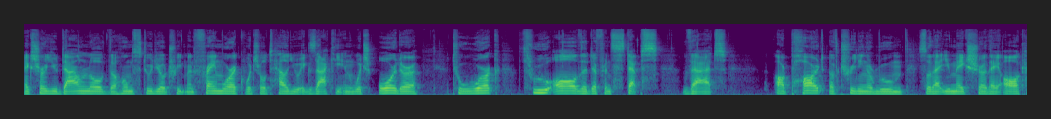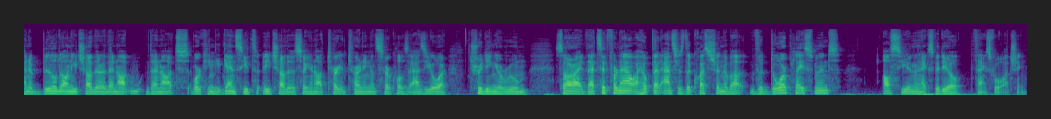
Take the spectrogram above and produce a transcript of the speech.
make sure you download the home studio treatment framework, which will tell you exactly in which order to work through all the different steps that are part of treating a room so that you make sure they all kind of build on each other. They're not they're not working against each other so you're not turning in circles as you're treating your room. So all right that's it for now. I hope that answers the question about the door placement. I'll see you in the next video. Thanks for watching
